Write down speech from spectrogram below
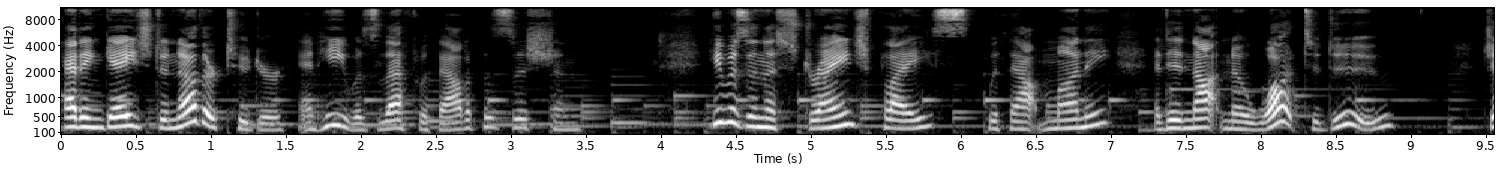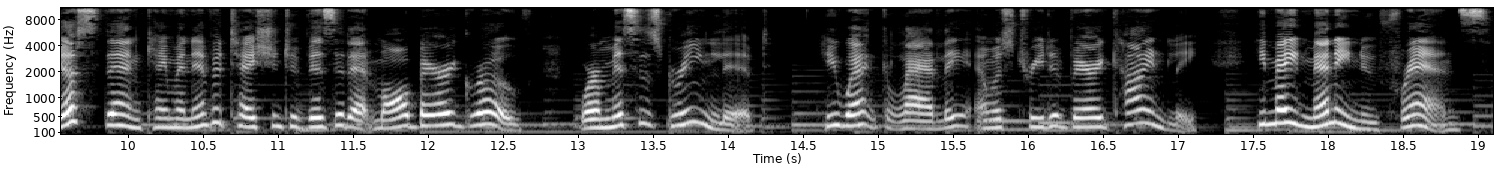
had engaged another tutor, and he was left without a position. He was in a strange place, without money, and did not know what to do. Just then came an invitation to visit at Mulberry Grove, where Mrs. Greene lived. He went gladly and was treated very kindly. He made many new friends.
